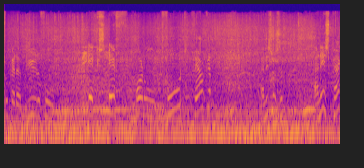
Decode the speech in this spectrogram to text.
Look at a beautiful XF model Ford Falcon, and this was an S-Pac.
